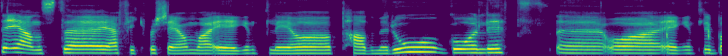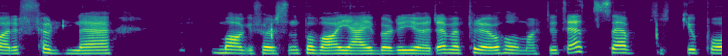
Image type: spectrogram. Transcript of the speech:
det eneste jeg fikk beskjed om, var egentlig å ta det med ro, gå litt, eh, og egentlig bare følge magefølelsen på hva jeg burde gjøre, men prøve å holde meg aktivitet. Så jeg gikk jo på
